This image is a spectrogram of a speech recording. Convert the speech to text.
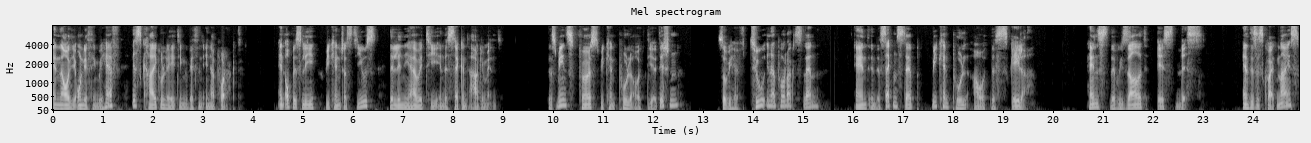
And now the only thing we have is calculating with an inner product. And obviously we can just use the linearity in the second argument. This means first we can pull out the addition. So we have two inner products then. And in the second step, we can pull out the scalar. Hence the result is this. And this is quite nice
